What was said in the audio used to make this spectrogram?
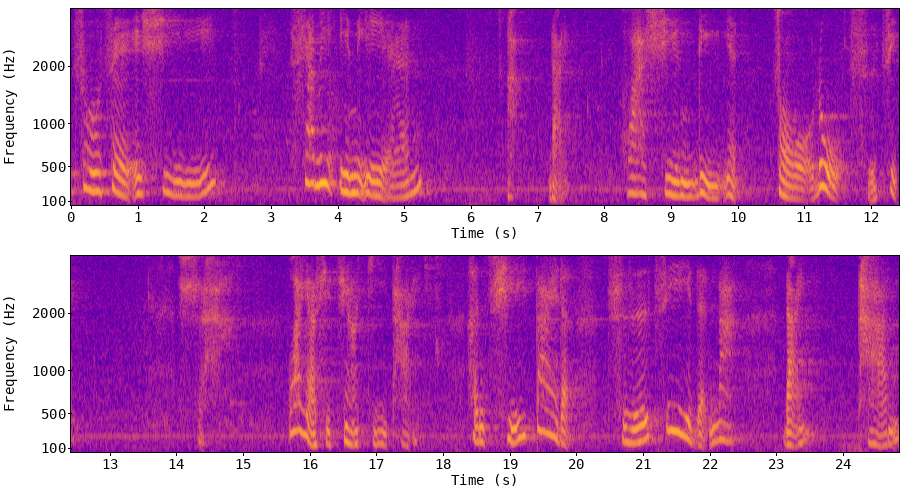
住这一时，什么因缘啊来？花心立愿，走入慈济。是啊，我也是真期待，很期待的慈济人呐、来谈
